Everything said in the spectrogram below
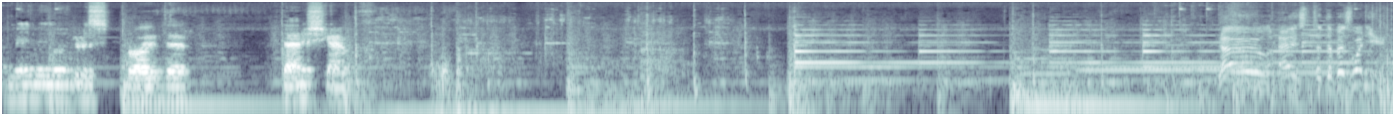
I'm mainly going to destroy their Danish camp. Est de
